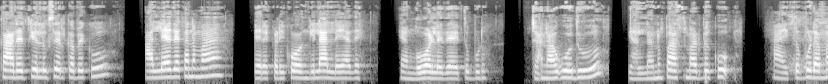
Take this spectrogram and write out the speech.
ಕಾಲೇಜ್ ಎಲ್ಲಿಗೆ ಸೇರ್ಕೋಬೇಕು? ಅಲ್ಲೇ ಅದೇ ಕಣಮ್ಮ. ಬೇರೆ ಕಡೆಗೆ ಹೋಗಂಗಿಲ್ಲ, ಅಲ್ಲೇ ಅದೇ. ಹೆಂಗೋ ಒಳ್ಳೇದೇ ಆಯ್ತು ಬಿಡು. ಚೆನ್ನಾಗಿ ಓದು, ಎಲ್ಲನೂ ಪಾಸ್ ಮಾಡಬೇಕು. ಆಯ್ತು ಬಿಡಮ್ಮ.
